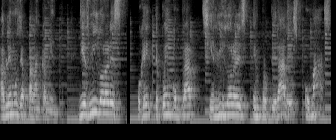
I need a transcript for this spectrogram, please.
Hablemos de apalancamiento. 10 mil dólares, ¿ok? Te pueden comprar 100 mil dólares en propiedades o más.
